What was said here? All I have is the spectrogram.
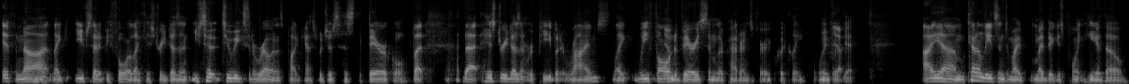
if not, mm-hmm. like you've said it before, like history doesn't, you said it two weeks in a row in this podcast, which is hysterical, but that history doesn't repeat, but it rhymes. Like we fall yep. into very similar patterns very quickly when we forget. Yep. I um kind of leads into my my biggest point here though,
